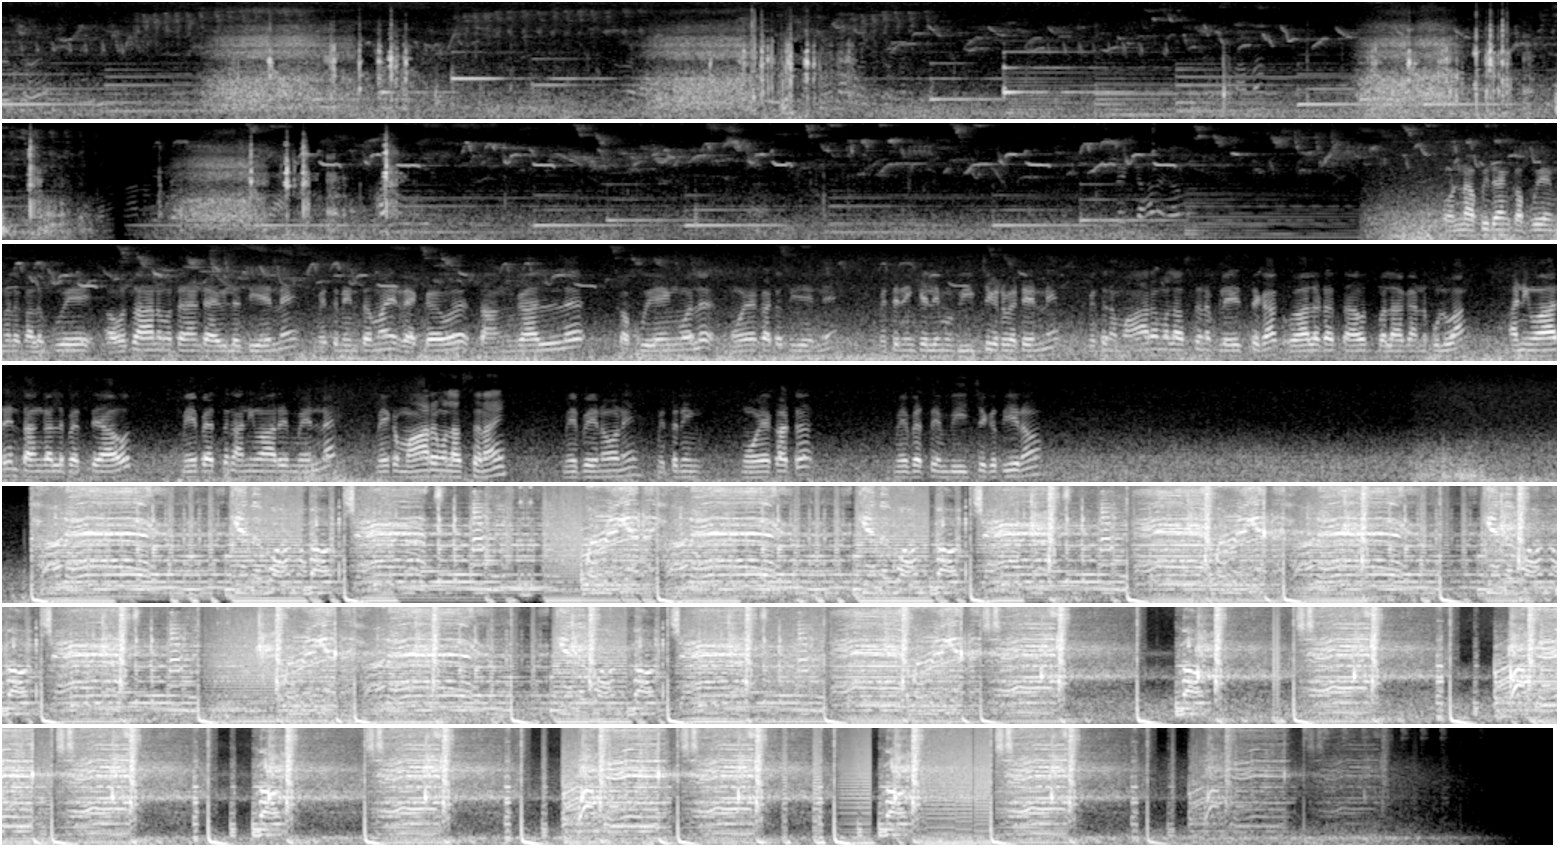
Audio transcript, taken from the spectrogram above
Thank you. අපි දැන් කපුවෙන් වල කලපුවේ අවසානම තැනට ඇවිල්ලා තියෙන්නේ. මෙතනින් තමයි රැකව සංගල්ල කපුවෙන් වල මොයකට තියෙන්නේ. මෙතනින් කෙලින්ම බීච් එකට වැටෙන්නේ. මෙතන මාරම ලස්සන ප්ලේස් එකක්. ඔයාලටත් ආවොත් බලා ගන්න පුළුවන්. අනිවාර්යෙන් තංගල්ල පැත්තේ ආවොත් මේ පැත්තට අනිවාර්යෙන් මෙන්න මේක මාරම ලස්සනයි. මේ පේනෝනේ මෙතනින් මොයකට. මේ පැත්තෙන් බීච් එක තියෙනවා.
